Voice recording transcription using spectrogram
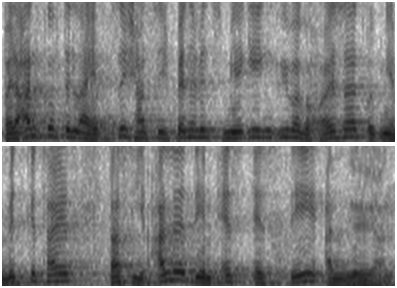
Bei der Ankunft in Leipzig hat sich Benewitz mir gegenüber geäußert und mir mitgeteilt, dass sie alle dem SSD angehören.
